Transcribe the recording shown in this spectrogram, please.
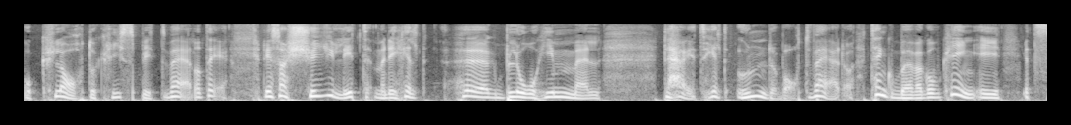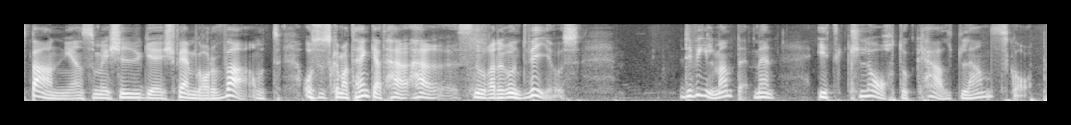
och klart och krispigt vädret är. Det är så här kyligt, men det är helt hög blå himmel. Det här är ett helt underbart väder. Tänk att behöva gå omkring i ett Spanien som är 20-25 grader varmt och så ska man tänka att här, här snurrar det runt virus. Det vill man inte, men i ett klart och kallt landskap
